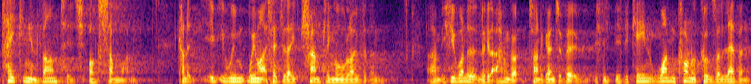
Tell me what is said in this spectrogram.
taking advantage of someone kind of, we, we might say today, trampling all over them. Um, if you want to look at that, I haven't got time to go into it, but if, you, if you're keen, 1 Chronicles 11,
